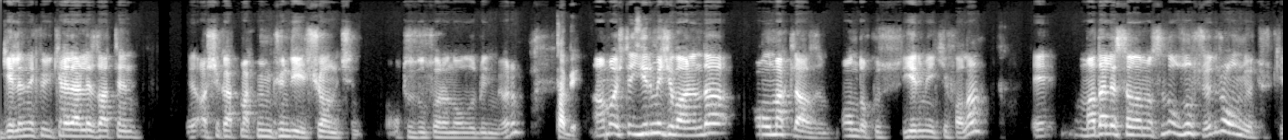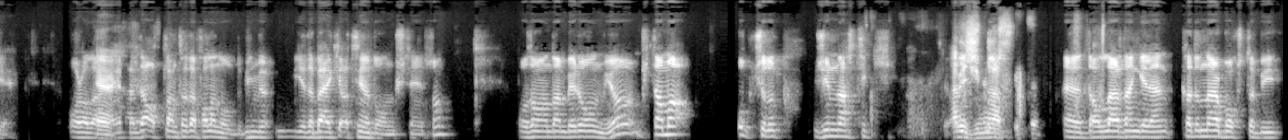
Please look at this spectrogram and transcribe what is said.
gelenek ülkelerle zaten e, aşık atmak mümkün değil şu an için. 30 yıl sonra ne olur bilmiyorum. Tabii. Ama işte 20 civarında olmak lazım. 19, 22 falan. E, madalya sıralamasında uzun süredir olmuyor Türkiye. Oralarda evet. herhalde Atlanta'da falan oldu. Bilmiyorum ya da belki Atina'da olmuştu en son. O zamandan beri olmuyor. İşte ama okçuluk, jimnastik. Hani jimnastik. Evet, dallardan gelen kadınlar boksta bir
